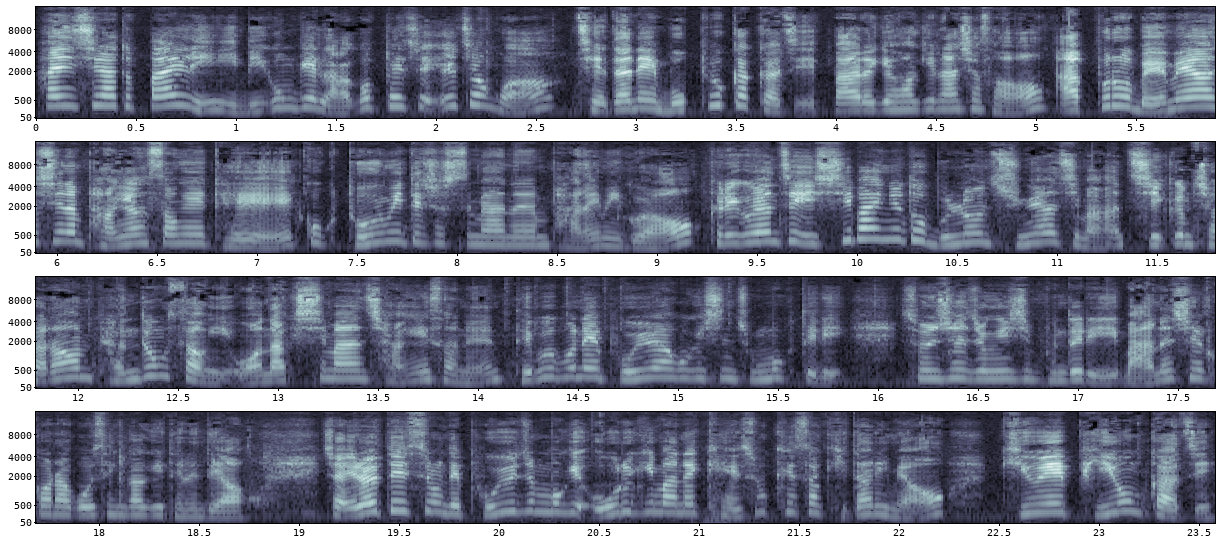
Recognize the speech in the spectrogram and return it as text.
한시라도 빨리 이 미공개 락업 해제 일정과 재단의 목표가까지 빠르게 확인하셔서 앞으로 매매하시는 방향성에 대해 꼭 도움이 되셨으면 하는 바람이고요. 그리고 현재 이 시바인유도 물론 중요하지만 지금처럼 변동성이 워낙 심한 장에서는 대부분의 보유하고 계신 종목들이 손실 중이신 분들이 많으실 거라고 생각이 드는데요. 자, 이럴 때일수록 내 보유 종목이 오르기만을 계속해서 기다리며 기회 비용까지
